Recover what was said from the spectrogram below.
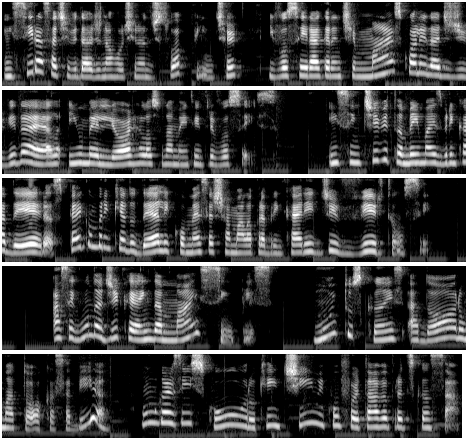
Insira essa atividade na rotina de sua pincher e você irá garantir mais qualidade de vida a ela e um melhor relacionamento entre vocês. Incentive também mais brincadeiras. Pegue um brinquedo dela e comece a chamá-la para brincar e divirtam-se. A segunda dica é ainda mais simples. Muitos cães adoram uma toca, sabia? Um lugarzinho escuro, quentinho e confortável para descansar.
